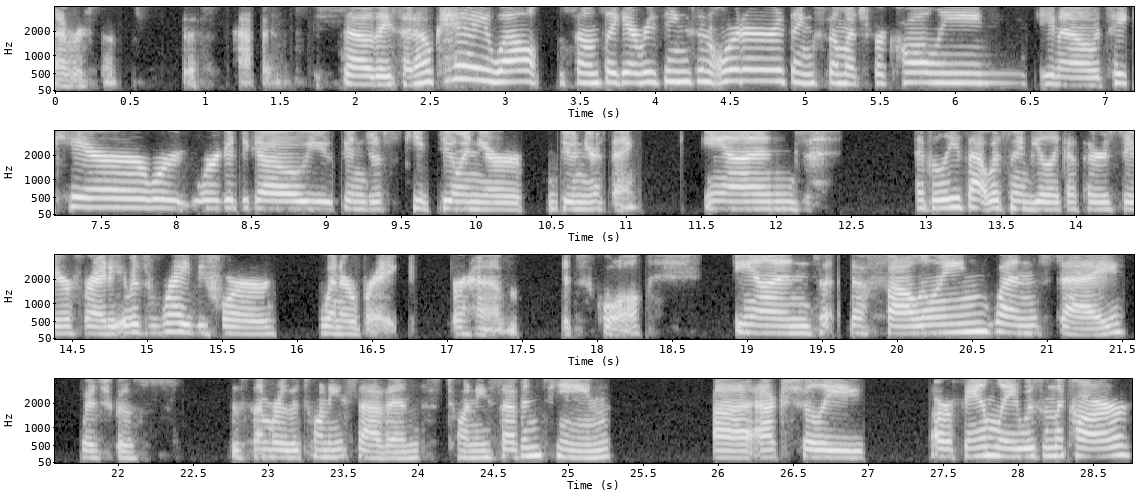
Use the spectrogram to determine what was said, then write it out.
ever since this happened. So they said, okay, well, sounds like everything's in order. Thanks so much for calling. You know, take care. We're we're good to go. You can just keep doing your doing your thing. And I believe that was maybe like a Thursday or Friday. It was right before winter break for him at school. And the following Wednesday, which was December the 27th, 2017, uh, actually, our family was in the car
